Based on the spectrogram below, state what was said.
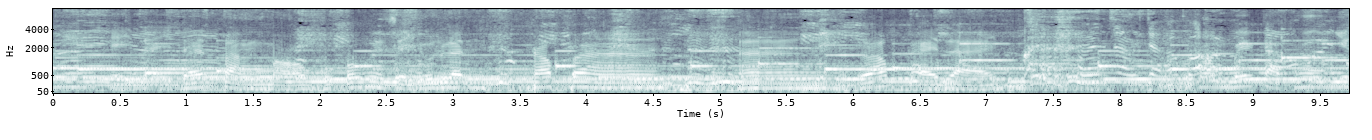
nhiên chị lì đến phần mộ của cố nghệ sĩ du Linh. Khóc uh, uh, lóc kể lệ không biết cảm hơn như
